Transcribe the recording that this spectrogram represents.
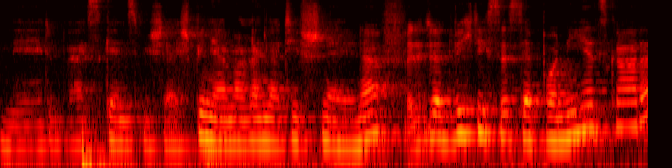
Nee, du weißt, kennst mich ja. Ich bin ja immer relativ schnell. Ne? Das Wichtigste ist der Pony jetzt gerade.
